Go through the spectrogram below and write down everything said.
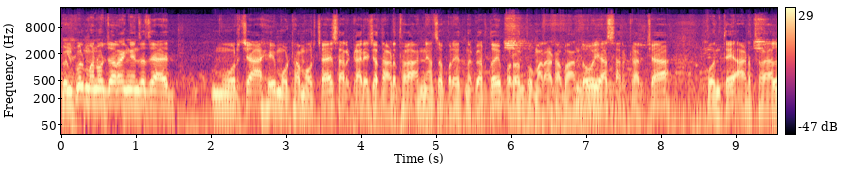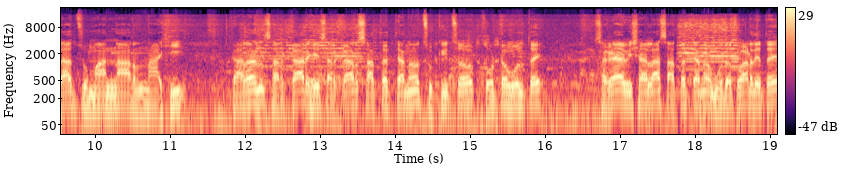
बिलकुल मनोज जरांगेंचा जे आहे, मोर्चा आहे मोठा मोर्चा आहे. सरकार याच्यात अडथळा आणण्याचा प्रयत्न करतं आहे परंतु मराठा बांधव या सरकारच्या कोणत्याही अडथळ्याला जुमानणार नाही. कारण सरकार हे सरकार सातत्यानं चुकीचं खोटं बोलतं आहे सगळ्या विषयाला सातत्यानं मुदतवाढ देतं आहे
